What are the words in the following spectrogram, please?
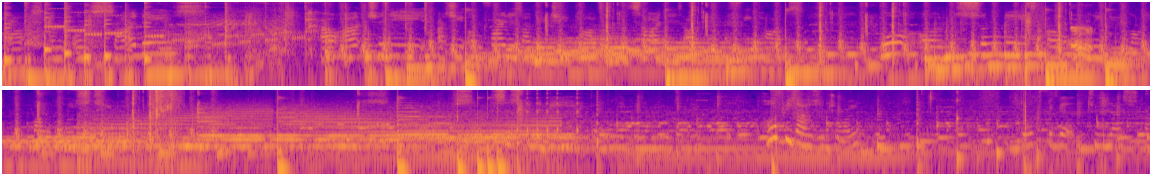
parts. And on Saturdays, I'll actually, actually on Fridays, I'll do two parts. And on Saturdays, I'll do three parts. To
